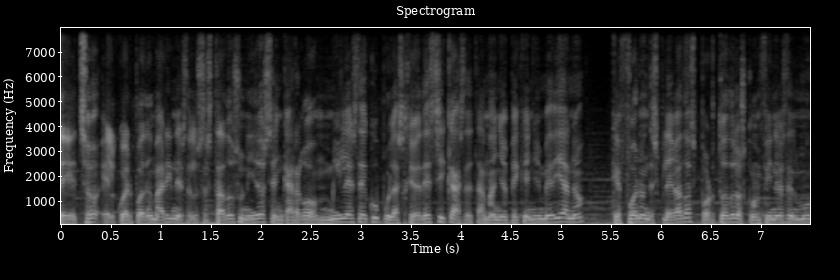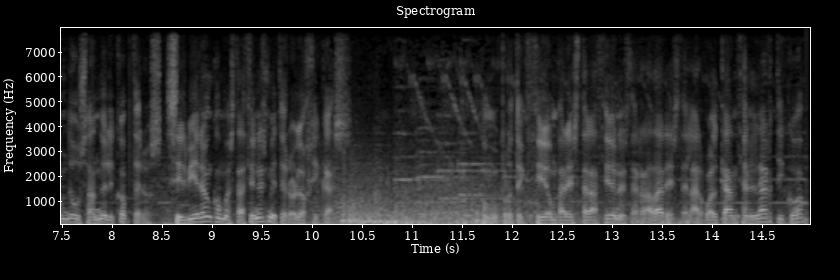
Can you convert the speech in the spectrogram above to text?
De hecho, el Cuerpo de Marines de los Estados Unidos encargó miles de cúpulas geodésicas de tamaño pequeño y mediano que fueron desplegados por todos los confines del mundo usando helicópteros. Sirvieron como estaciones meteorológicas como protección para instalaciones de radares de largo alcance en el Ártico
